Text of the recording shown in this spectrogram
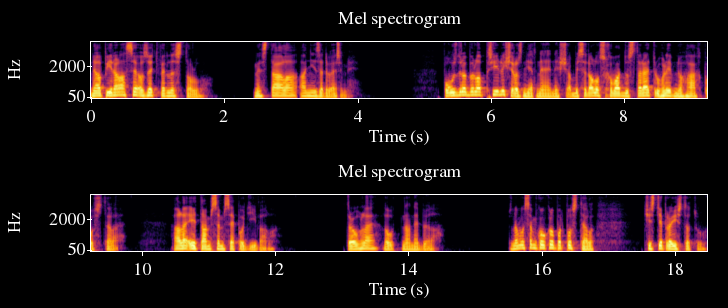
Neopírala se o zeď vedle stolu. Nestála ani za dveřmi. Pouzdro bylo příliš rozměrné, než aby se dalo schovat do staré truhly v nohách postele. Ale i tam jsem se podíval. V trouhle loutna nebyla. Znovu jsem koukl pod postel, čistě pro jistotu.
